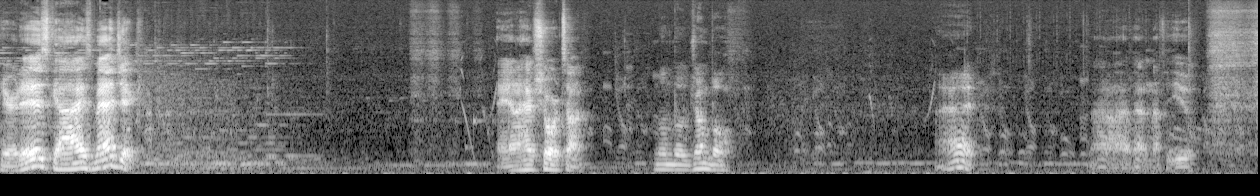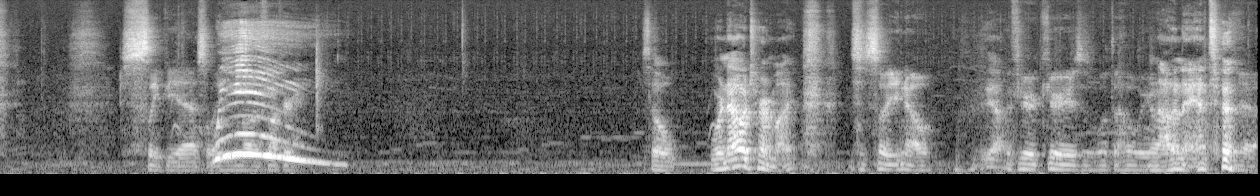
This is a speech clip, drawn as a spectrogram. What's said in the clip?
Here it is, guys. Magic. And I have shorts on. Mumbo jumbo. Alright. Oh, I've had enough of you. Sleepy ass. So we're now a termite. Just so you know, Yeah. if you're curious as what the hell we are. Not an ant. yeah.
